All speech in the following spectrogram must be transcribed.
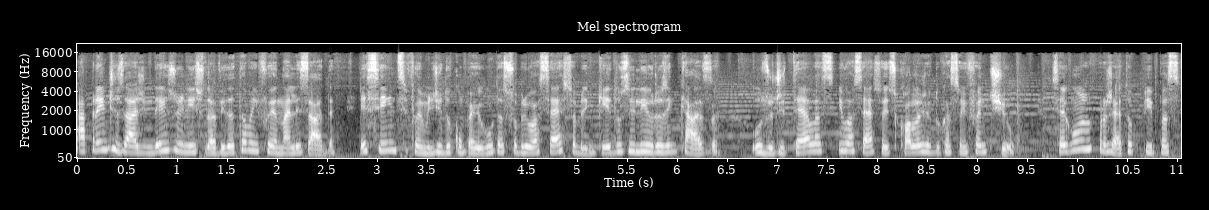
A aprendizagem desde o início da vida também foi analisada. Esse índice foi medido com perguntas sobre o acesso a brinquedos e livros em casa, uso de telas e o acesso à escola de educação infantil. Segundo o projeto PIPAS,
